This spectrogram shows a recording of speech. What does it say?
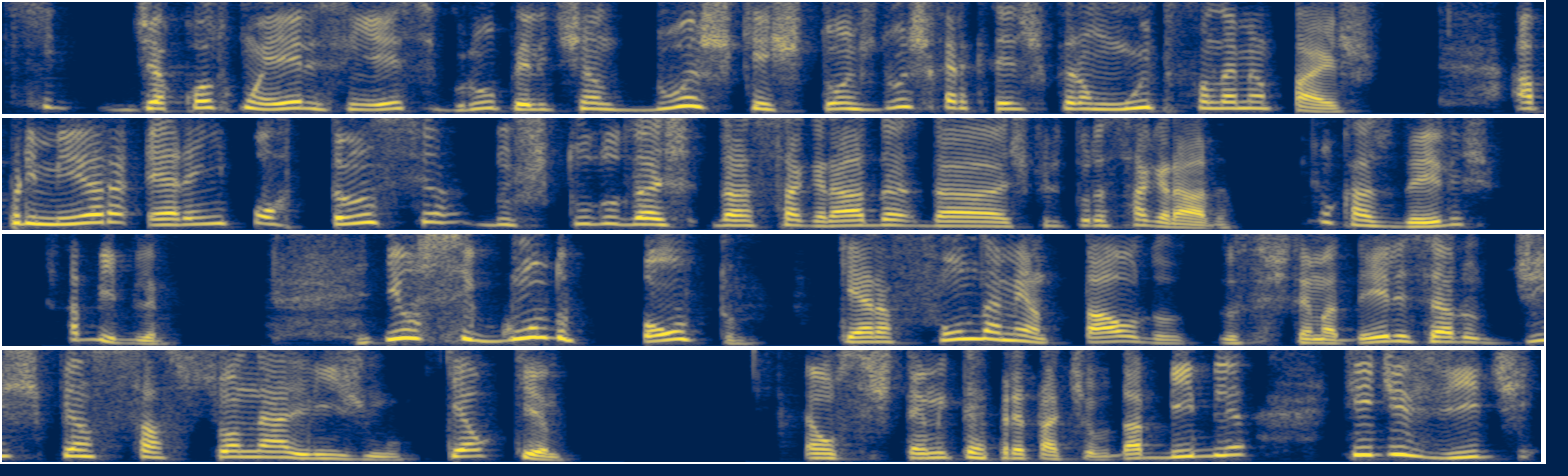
que, de acordo com ele, assim, esse grupo ele tinha duas questões, duas características que eram muito fundamentais. A primeira era a importância do estudo da, da sagrada, da escritura sagrada. No caso deles, a Bíblia. E o segundo ponto que era fundamental do, do sistema deles era o dispensacionalismo, que é o quê? É um sistema interpretativo da Bíblia que divide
